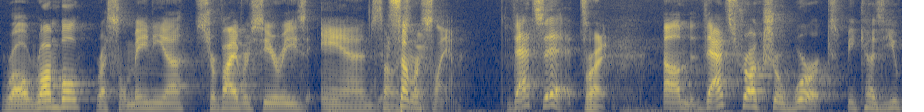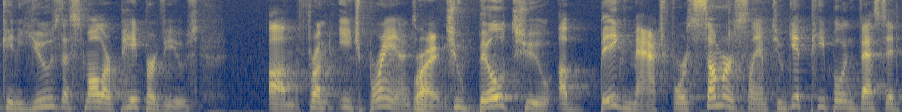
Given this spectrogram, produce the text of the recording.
Royal Rumble, WrestleMania, Survivor Series, and SummerSlam. SummerSlam. That's it. Right. Um, that structure works because you can use the smaller pay per views um, from each brand Right. to build to a big match for SummerSlam to get people invested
